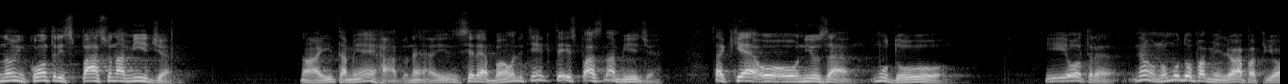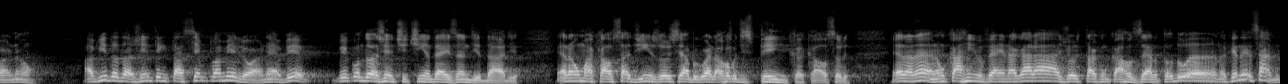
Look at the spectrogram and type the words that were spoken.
não encontra espaço na mídia. Não, aí também é errado, né? Aí, se ele é bom, ele tem que ter espaço na mídia. Sabe o que é, ô, ô Nilza? Mudou. E outra, não, não mudou para melhor, para pior, não. A vida da gente tem que estar sempre para melhor, né? Vê, vê quando a gente tinha 10 anos de idade. Era uma calça jeans, hoje você abre o guarda-roupa despenca a calça. Era, né? Era um carrinho velho na garagem, hoje está com carro zero todo ano. Que nem, sabe?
